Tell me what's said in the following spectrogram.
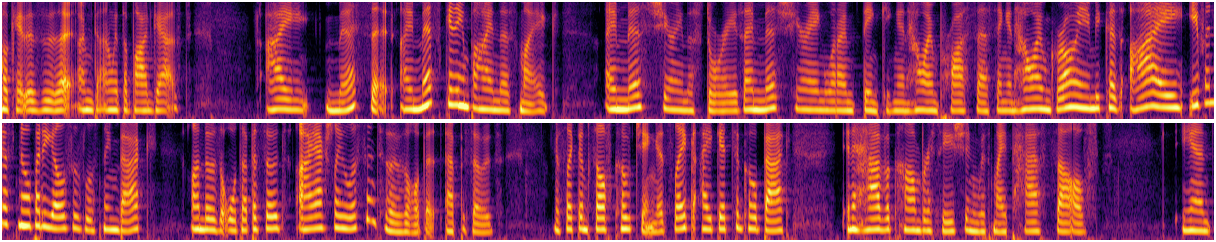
okay, this is it, I'm done with the podcast, I miss it. I miss getting behind this mic I miss sharing the stories. I miss sharing what I'm thinking and how I'm processing and how I'm growing because I, even if nobody else is listening back on those old episodes, I actually listen to those old episodes. It's like I'm self coaching. It's like I get to go back and have a conversation with my past self. And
